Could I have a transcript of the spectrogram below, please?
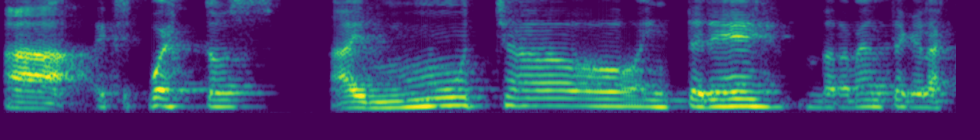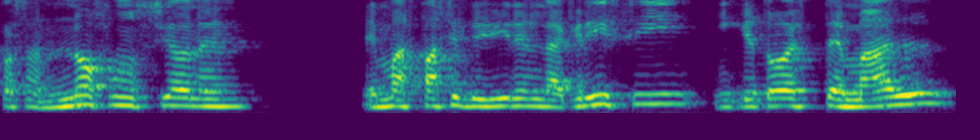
a expuestos hay mucho interés de repente que las cosas no funcionen. Es más fácil vivir en la crisis y que todo esté mal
